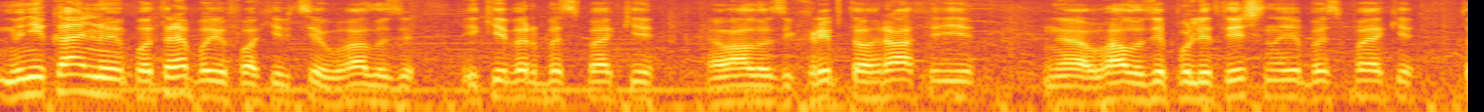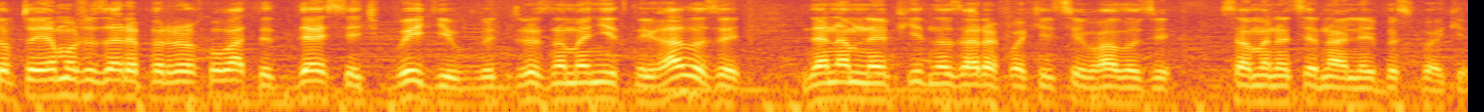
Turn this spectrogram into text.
унікальною потребою фахівців в галузі і кібербезпеки, в галузі криптографії, в галузі політичної безпеки. Тобто я можу зараз перерахувати 10 видів різноманітних галузей, де нам необхідно зараз фахівців в галузі саме національної безпеки.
